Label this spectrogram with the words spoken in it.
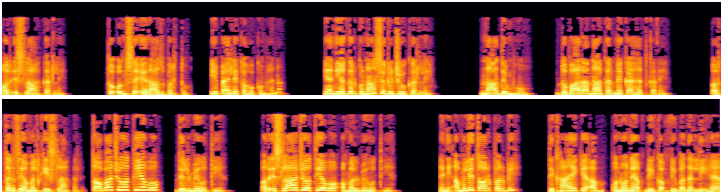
اور اصلاح کر لیں، تو ان سے اعراض برتو۔ یہ پہلے کا حکم ہے نا۔ یعنی اگر گناہ سے رجوع کر لیں، نادم ہو دوبارہ نہ کرنے کا عہد کریں اور طرز عمل کی اصلاح کریں۔ توبہ جو ہوتی ہے وہ دل میں ہوتی ہے اور اصلاح جو ہوتی ہے وہ عمل میں ہوتی ہے۔ یعنی عملی طور پر بھی دکھائیں کہ اب انہوں نے اپنی کمپنی بدل لی ہے۔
